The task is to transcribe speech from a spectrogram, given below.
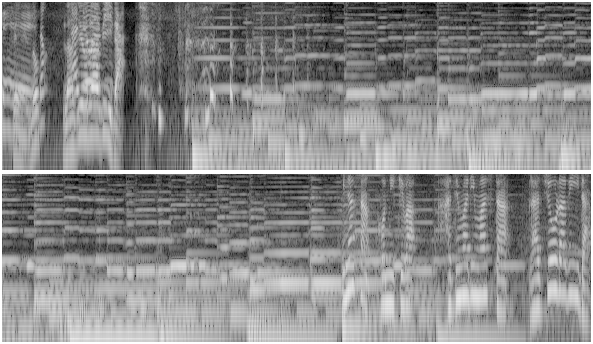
せーの。ラジオラビーダ。皆さんこんにちは。始まりました。ラジオラビーダ。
